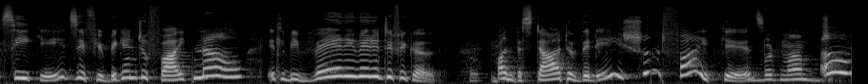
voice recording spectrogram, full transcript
See, kids, if you begin to fight now, it'll be very, very difficult. On the start of the day, you shouldn't fight, kids. but mom, Um,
